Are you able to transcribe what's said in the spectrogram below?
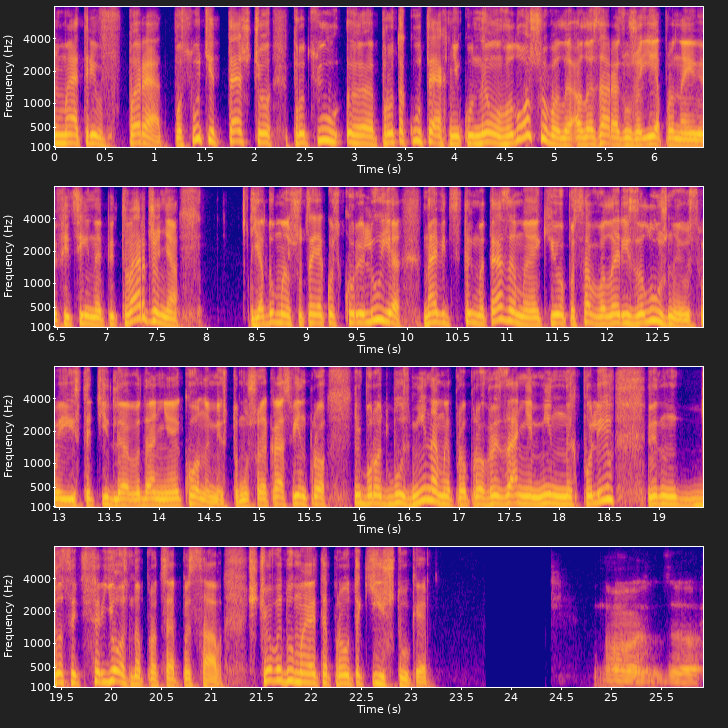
метрів вперед. По суті, те, що про цю е, про таку техніку не оголошували, але зараз уже є про неї офіційне підтвердження. Я думаю, що це якось корелює навіть з тими тезами, які описав Валерій Залужний у своїй статті для видання Економіст, тому що якраз він про боротьбу з мінами, про прогризання мінних полів. Він досить серйозно про це писав. Що ви думаєте про такі штуки? Ну,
